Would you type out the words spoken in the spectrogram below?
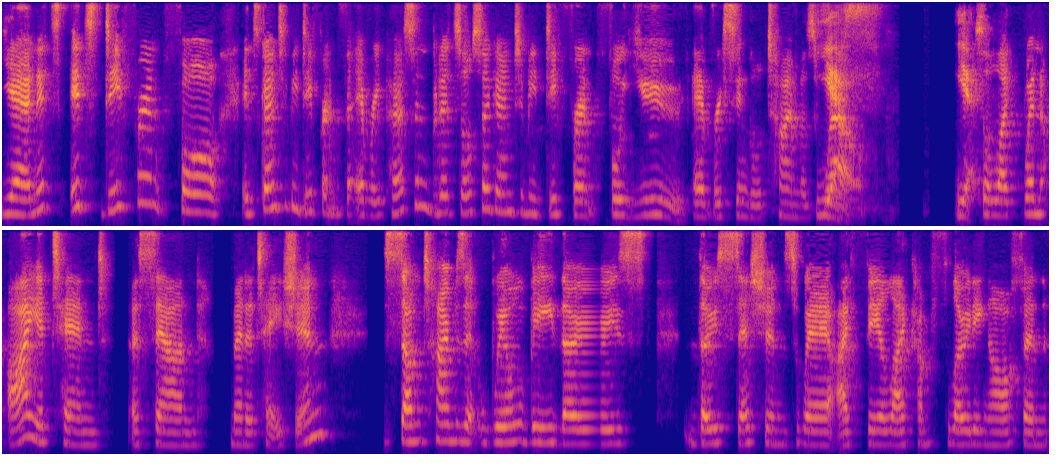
Yeah, and it's it's different for it's going to be different for every person, but it's also going to be different for you every single time as well. Yes. Yes. So like when I attend a sound meditation, sometimes it will be those those sessions where I feel like I'm floating off and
